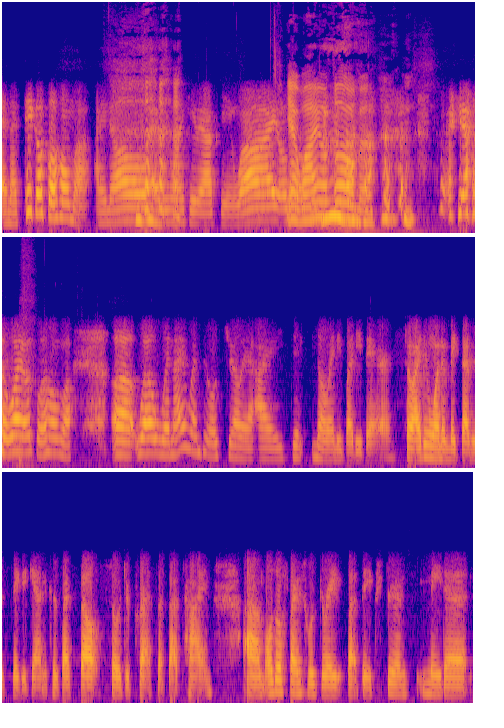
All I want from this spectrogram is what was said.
and i picked oklahoma i know everyone keep asking why oklahoma? yeah, why Oklahoma? yeah, why Oklahoma? Uh, well, when I went to Australia, I didn't know anybody there, so I didn't want to make that mistake again because I felt so depressed at that time. Um, although friends were great, but the experience made it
